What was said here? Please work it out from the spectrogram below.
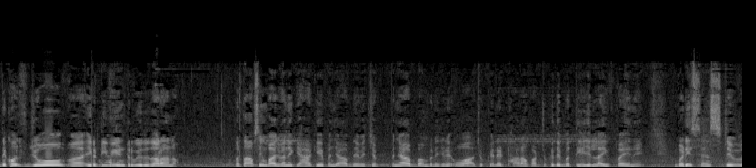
ਦੇਖੋ ਜੋ ਅ, ਇੱਕ ਟੀਵੀ ਇੰਟਰਵਿਊ ਦੇ ਦੌਰਾਨ ਪ੍ਰਤਾਪ ਸਿੰਘ ਬਾਜਵਾ ਨੇ ਕਿਹਾ ਕਿ ਪੰਜਾਬ ਦੇ ਵਿੱਚ 50 ਬੰਬ ਨੇ ਜਿਹੜੇ ਉਹ ਆ ਚੁੱਕੇ ਨੇ 18 ਫਟ ਚੁੱਕੇ ਤੇ 32 ਹਜੇ ਲਾਈਵ ਪਏ ਨੇ। ਬੜੀ ਸੈਂਸਿਟਿਵ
